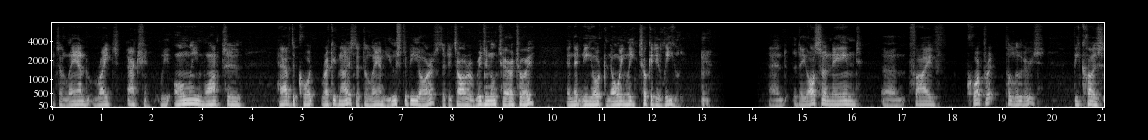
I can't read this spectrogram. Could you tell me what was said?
it's a land rights action. We only want to have the court recognize that the land used to be ours, that it's our original territory, and that New York knowingly took it illegally. and they also named um, five corporate polluters because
